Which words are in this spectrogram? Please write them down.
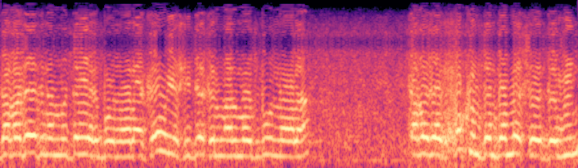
dabadeedna muddo yar buu noolaa kan iyo sideetan maalmood buu noolaa dabadeed xukun dambe ma soo degin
